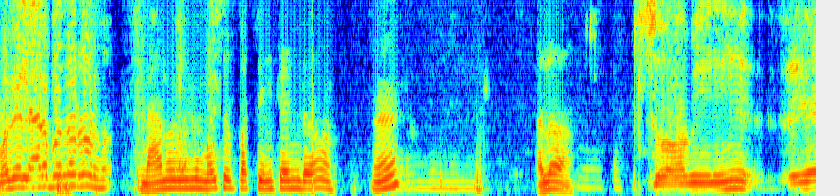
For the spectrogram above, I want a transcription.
ಮಗ ಇಲ್ಲಿ ಯಾರ ಬಂದವ್ರು ನೋಡು. ನಾನು ನೀನು ಮೈಸೂರ್ ಪಾಕ್ ತಿನ್ಕೊಂಡು ಹಲೋ ಸ್ವಾಮಿ ಏ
